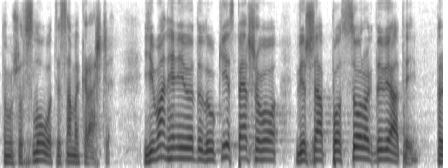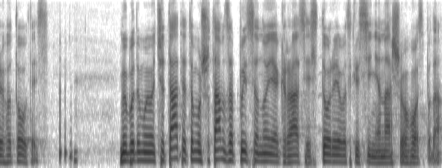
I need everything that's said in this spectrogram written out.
тому що слово це саме краще. Євангеліє від Луки з першого вірша по 49. Приготовтесь. Ми будемо його читати, тому що там записано якраз історія Воскресіння нашого Господа.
